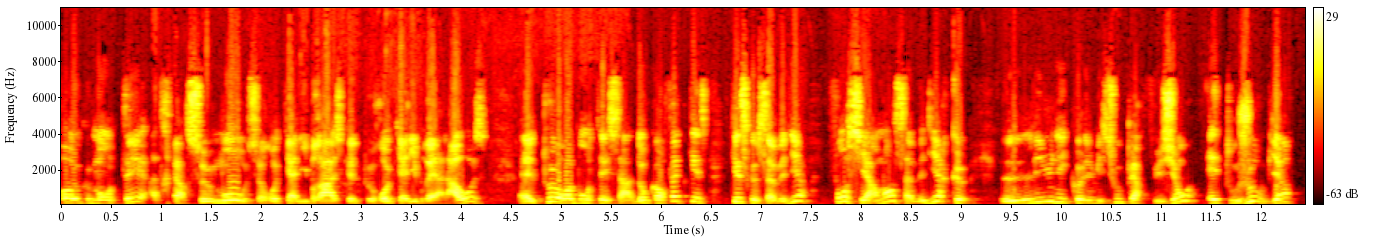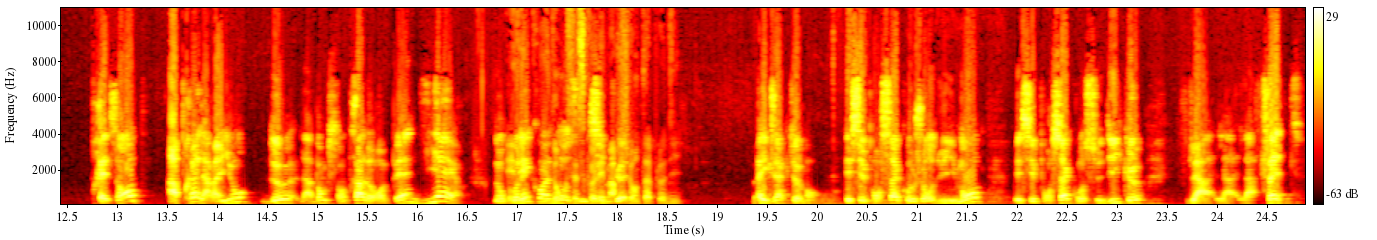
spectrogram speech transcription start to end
augmenter à travers ce mot, ce recalibrage qu'elle peut recalibrer à la hausse, elle peut remonter ça. Donc en fait, qu'est-ce que ça veut dire? Foncièrement, ça veut dire que une économie sous perfusion est toujours bien présente après la réunion de la Banque centrale européenne d'hier. Donc et on les, est quand même donc c'est ce que les marchés ont applaudi. Exactement. Et c'est pour ça qu'aujourd'hui ils montent. Et c'est pour ça qu'on se dit que la, la, la fête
